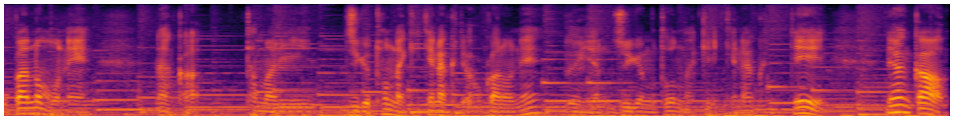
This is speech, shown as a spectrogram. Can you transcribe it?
他のもねなんかたまに授業取んなきゃいけなくて他のね分野の授業も取んなきゃいけなくて。でなんか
